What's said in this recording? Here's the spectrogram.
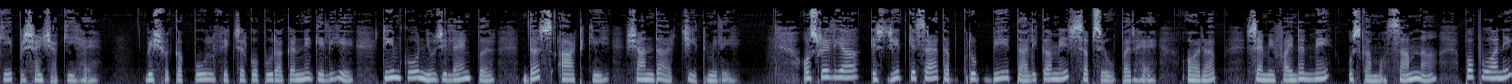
की प्रशंसा की है। विश्व कप पूल फिक्चर को पूरा करने के लिए टीम को न्यूजीलैंड पर 10-8 की शानदार जीत मिली। ऑस्ट्रेलिया इस जीत के साथ अब ग्रुप बी तालिका में सबसे ऊपर है और अब सेमीफाइनल में उसका सामना पपुआ ने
